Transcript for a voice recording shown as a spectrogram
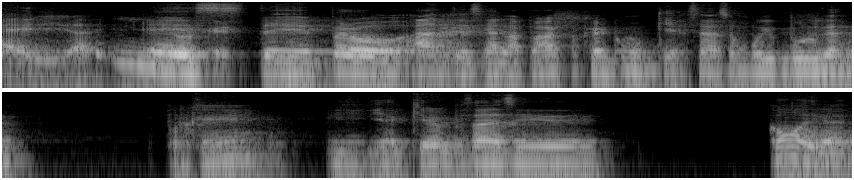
Ay, ay. Este, pero antes, a la palabra coger como que ya se hace muy vulgar. ¿Por qué? Y ya quiero empezar a decir, ¿cómo dirías?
